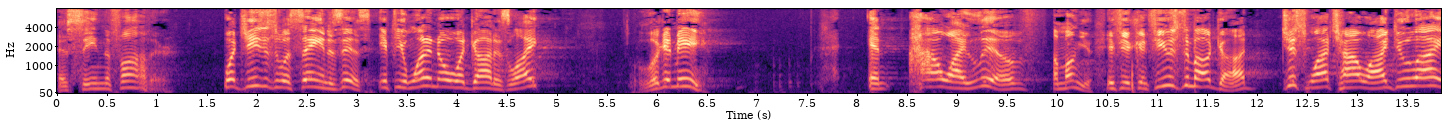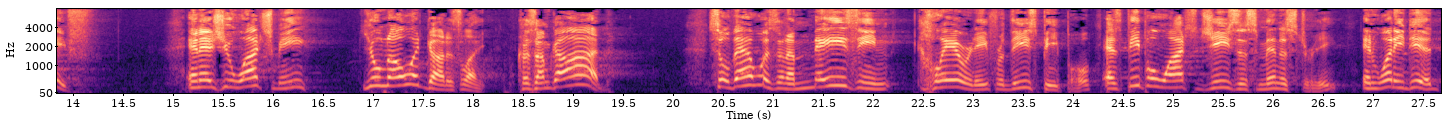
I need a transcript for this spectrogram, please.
has seen the Father. What Jesus was saying is this if you want to know what God is like, look at me and how I live among you. If you're confused about God, just watch how I do life. And as you watch me, you'll know what God is like because I'm God. So that was an amazing clarity for these people. As people watched Jesus' ministry and what he did,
